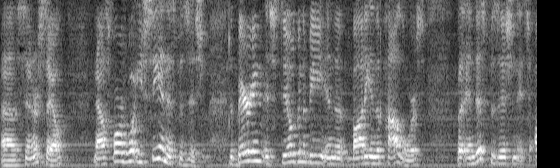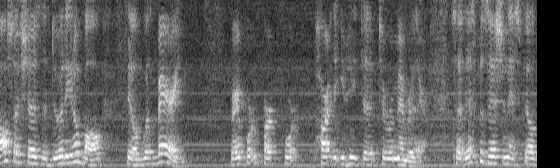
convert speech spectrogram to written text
uh, center cell. Now as far as what you see in this position, the barium is still going to be in the body in the pylorus, but in this position it also shows the duodenal bulb filled with barium. Very important part, part that you need to, to remember there. So this position is filled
